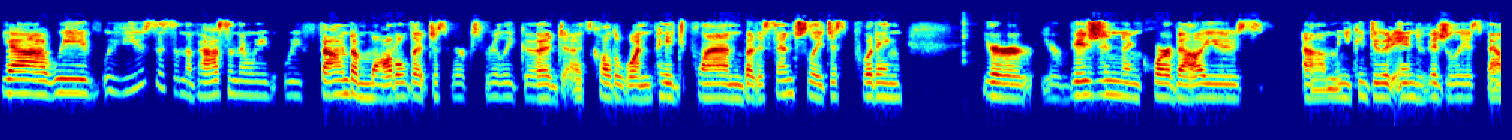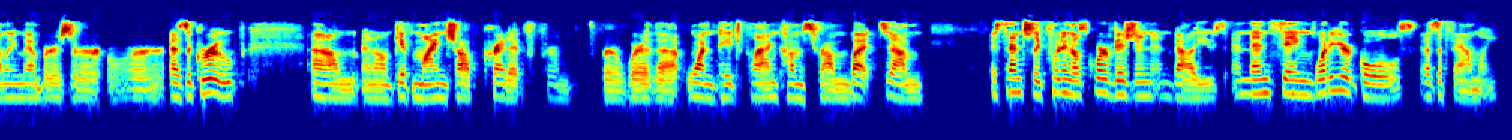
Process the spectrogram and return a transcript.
Yeah, we've we've used this in the past, and then we we found a model that just works really good. It's called a one page plan, but essentially just putting your your vision and core values, um, and you can do it individually as family members or or as a group. Um, and I'll give Mindshop credit from for where that one page plan comes from, but um, essentially putting those core vision and values, and then saying what are your goals as a family.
